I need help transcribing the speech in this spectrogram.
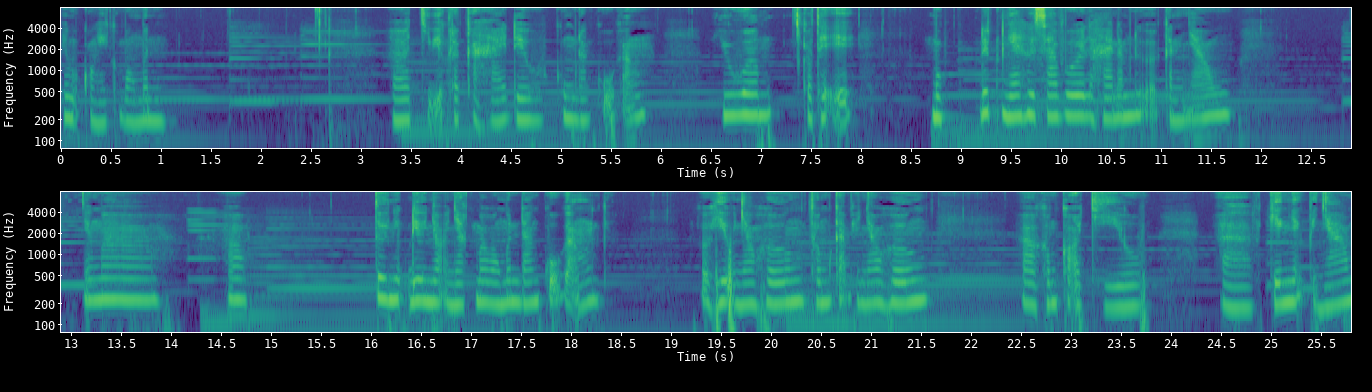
với một quan hệ của bọn mình. À, chỉ biết là cả hai đều cùng đang cố gắng. Dù um, có thể mục đích nghe hơi xa vời là hai năm nữa cạnh nhau. Nhưng mà không từ những điều nhỏ nhặt mà bọn mình đang cố gắng hiểu nhau hơn thông cảm cho nhau hơn Ờ, không có chịu. À, kiên nhẫn với nhau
